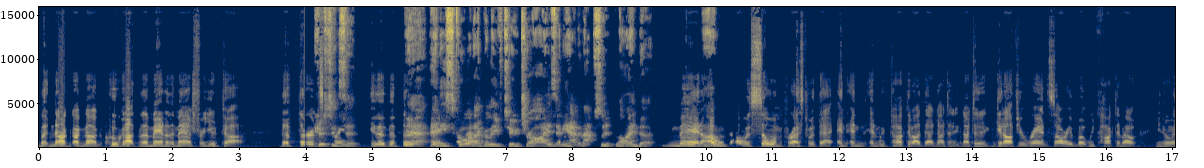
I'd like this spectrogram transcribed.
But knock, knock, knock. Who got the man of the match for Utah? The third Christensen. the, the third yeah, and he scored, I believe, two tries, and he had an absolute blinder. Man, um, I was I was so impressed with that, and and and we've talked about that. Not to not to get off your rant, sorry, but we talked about you know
